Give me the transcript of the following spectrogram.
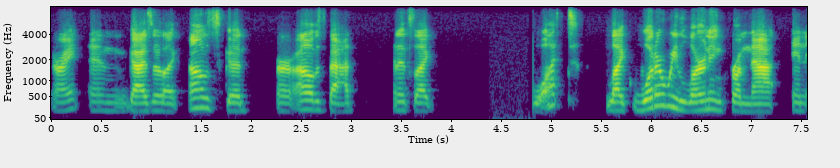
right? And guys are like, oh, it's good or oh, it was bad, and it's like, what? Like, what are we learning from that in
